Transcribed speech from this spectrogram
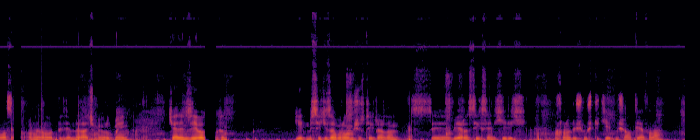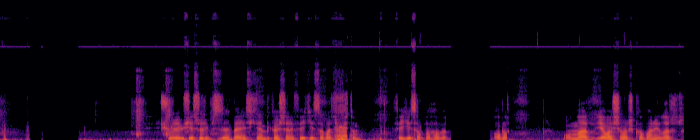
basmayı, olup bildirimleri açmayı unutmayın. Kendinize iyi bakın. 78 abone olmuşuz tekrardan. Ee, bir ara 82 idik. Sonra düşmüştük 76'ya falan. Şöyle bir şey söyleyeyim size. Ben eskiden birkaç tane fake hesap açmıştım. Fake hesapla haber Onlar yavaş yavaş kapanıyorlar.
